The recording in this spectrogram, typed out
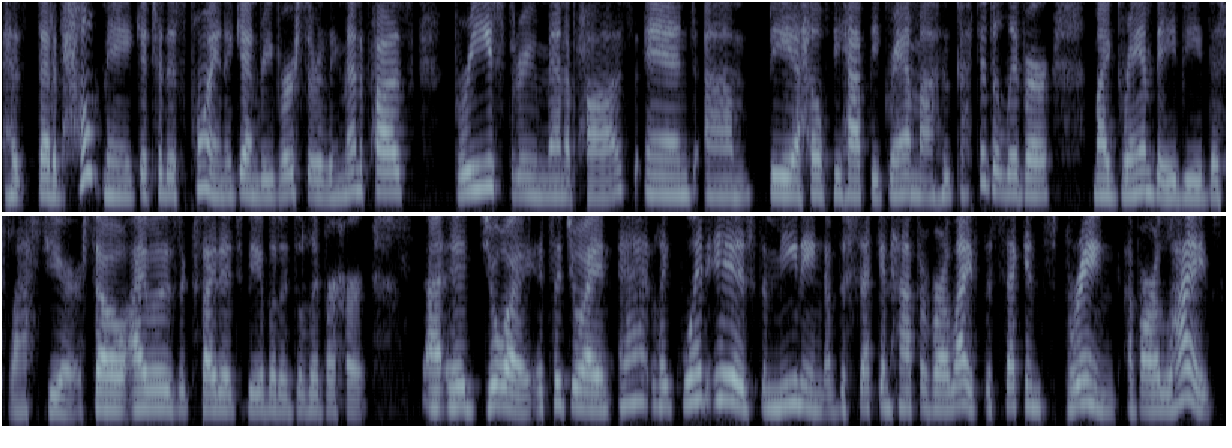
has, that have helped me get to this point. Again reverse early menopause breeze through menopause and um, be a healthy happy grandma who got to deliver my grandbaby this last year. So i was excited to be able to deliver her. Uh, a joy it's a joy and uh, like what is the meaning of the second half of our life the second spring of our lives?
